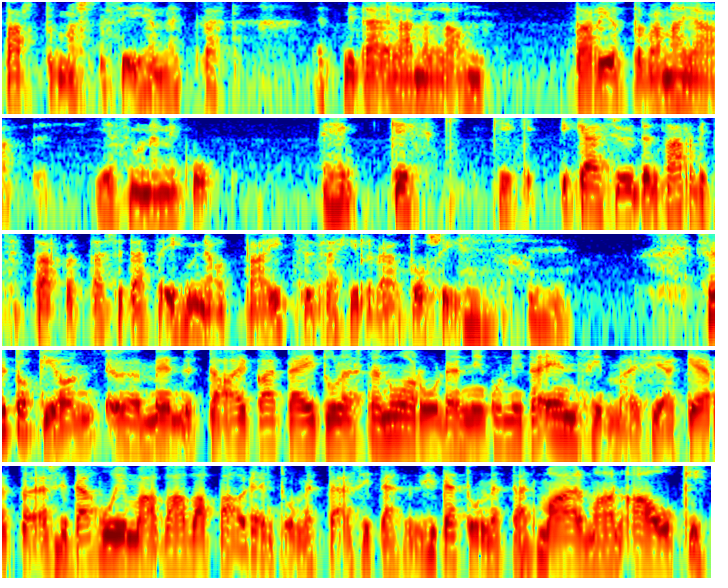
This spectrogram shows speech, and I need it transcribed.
tarttumasta siihen, että, että mitä elämällä on tarjottavana ja, ja semmoinen niin kuin, eihän keski, ikäisyyden tarvitse tarkoittaa sitä, että ihminen ottaa itsensä hirveän tosissaan. Mm-hmm. Se toki on mennyttä aikaa, että ei tule sitä nuoruuden niin kuin niitä ensimmäisiä kertoja, sitä huimaavaa vapauden tunnetta ja sitä, sitä tunnetta, että maailma on auki.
